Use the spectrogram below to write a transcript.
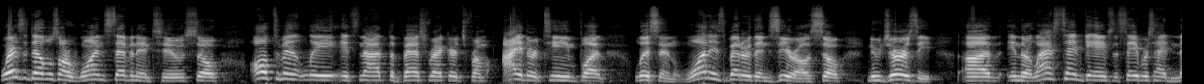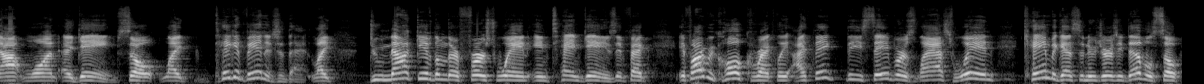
whereas the Devils are 1 7 and 2. So ultimately, it's not the best records from either team, but listen, one is better than zero. So New Jersey, uh, in their last 10 games, the Sabres had not won a game. So, like, take advantage of that. Like, do not give them their first win in 10 games. In fact, if I recall correctly, I think the Sabres' last win came against the New Jersey Devils. So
